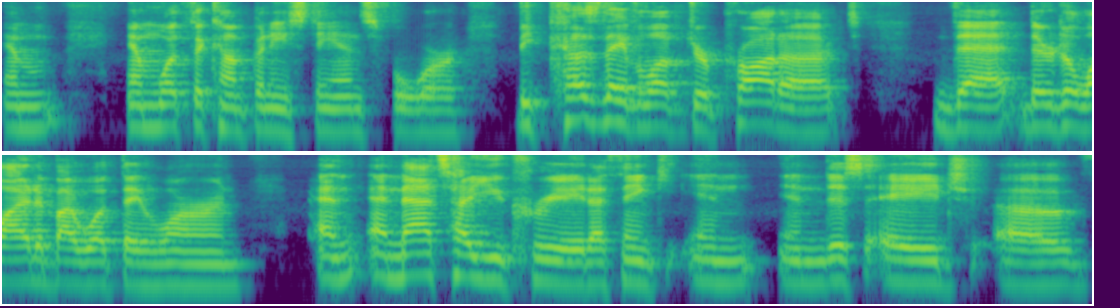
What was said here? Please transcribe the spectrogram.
and and what the company stands for because they've loved your product, that they're delighted by what they learn and and that's how you create i think in in this age of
